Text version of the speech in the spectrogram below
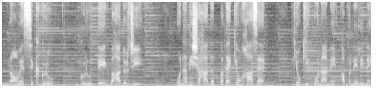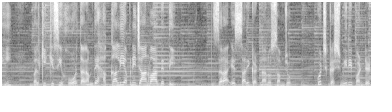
ਨੌਵੇਂ ਸਿੱਖ ਗੁਰੂ ਗੁਰੂ ਤੇਗ ਬਹਾਦਰ ਜੀ। ਉਹਨਾਂ ਦੀ ਸ਼ਹਾਦਤ ਪਤਾ ਹੈ ਕਿਉਂ ਖਾਸ ਹੈ? ਕਿਉਂਕਿ ਉਹਨਾਂ ਨੇ ਆਪਣੇ ਲਈ ਨਹੀਂ, ਬਲਕਿ ਕਿਸੇ ਹੋਰ ਧਰਮ ਦੇ ਹੱਕਾਂ ਲਈ ਆਪਣੀ ਜਾਨ ਵਾਰ ਦਿੱਤੀ। ਜ਼ਰਾ ਇਸ ਸਾਰੀ ਘਟਨਾ ਨੂੰ ਸਮਝੋ। ਕੁਝ ਕਸ਼ਮੀਰੀ ਪੰਡਿਤ,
